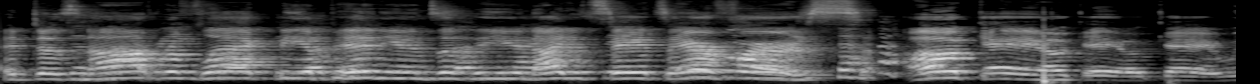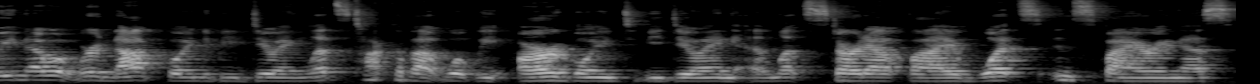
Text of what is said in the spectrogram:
it does, Does not, not reflect the opinions of the United States Air Force. okay, okay, okay. We know what we're not going to be doing. Let's talk about what we are going to be doing, and let's start out by what's inspiring us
